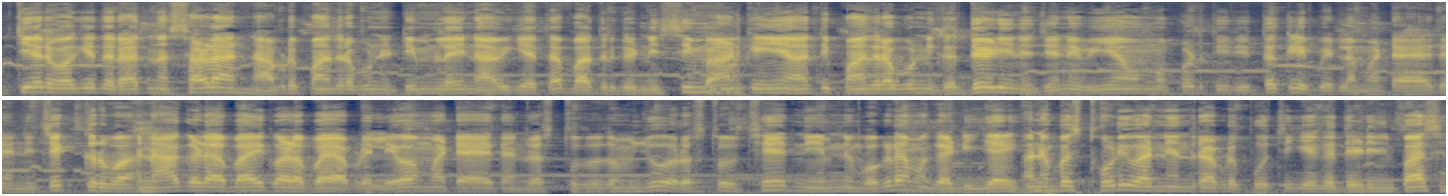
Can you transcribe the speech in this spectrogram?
અત્યારે વાગે તો રાતના સાડા આઠ આપણે પાંજરાપુરની ટીમ લઈને આવી ગયા હતા બાદરગઢની સીમ. કારણ કે અહીંયા હતી પાંજરાપુરની ગધેડી ને જેને વિયામાં પડતી હતી તકલીફ એટલા માટે આવ્યા હતા. એને ચેક કરવા. અને આગળ આ બાઇક વાળા ભાઈ આપણે લેવા માટે આવ્યા હતા. અને રસ્તો તો તમે જુઓ, રસ્તો છે જ નહીં. એમને વગડામાં ગાડી જાય. અને બસ થોડી વારની અંદર આપણે પહોંચી ગયા ગધેડીની પાસે.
